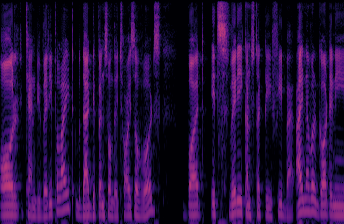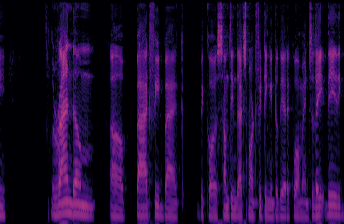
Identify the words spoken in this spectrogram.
or can be very polite, but that depends on the choice of words. But it's very constructive feedback. I never got any random uh, bad feedback because something that's not fitting into their requirements. So they they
